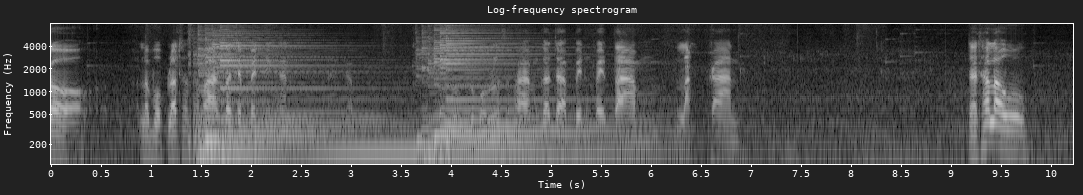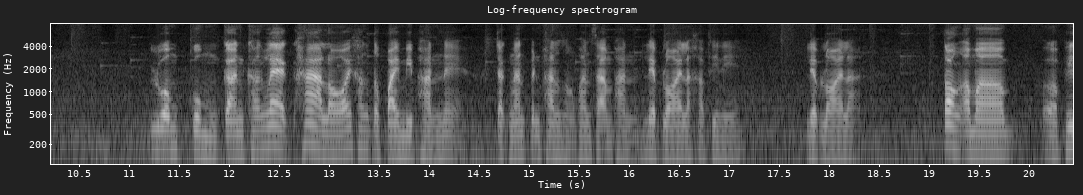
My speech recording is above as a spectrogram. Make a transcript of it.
ก็ระบบรัฐสภาก็จะเป็นอย่างนั้นนะครับระบบรัฐสภามันก็จะเป็นไปตามหลักการ แต่ถ้าเรารวมกลุ่มกันครั้งแรก 500 ครั้งต่อไปมีพันแน่ จากนั้นเป็นพันสองพันสามพันเรียบร้อยแล้วครับทีนี้เรียบร้อยแล้ว ต้องเอามาพิ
